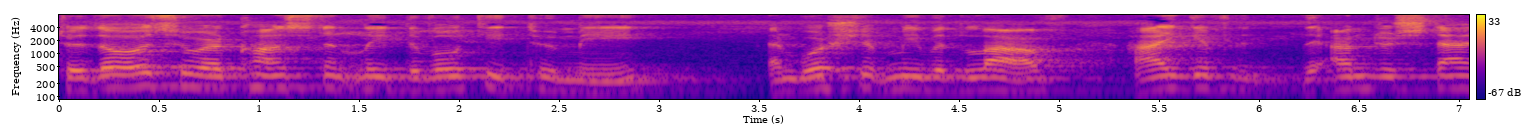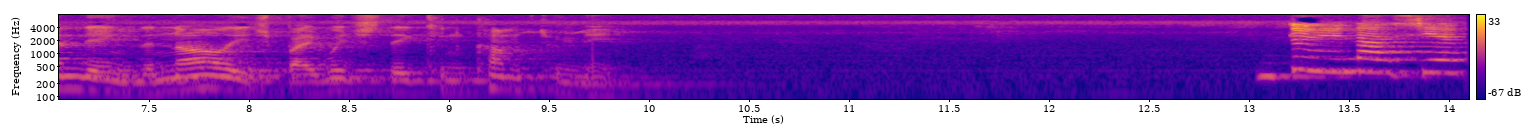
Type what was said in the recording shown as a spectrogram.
To those who are constantly devoted to me and worship me with love, I give the understanding, the knowledge by which they can come to me. 对于那些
